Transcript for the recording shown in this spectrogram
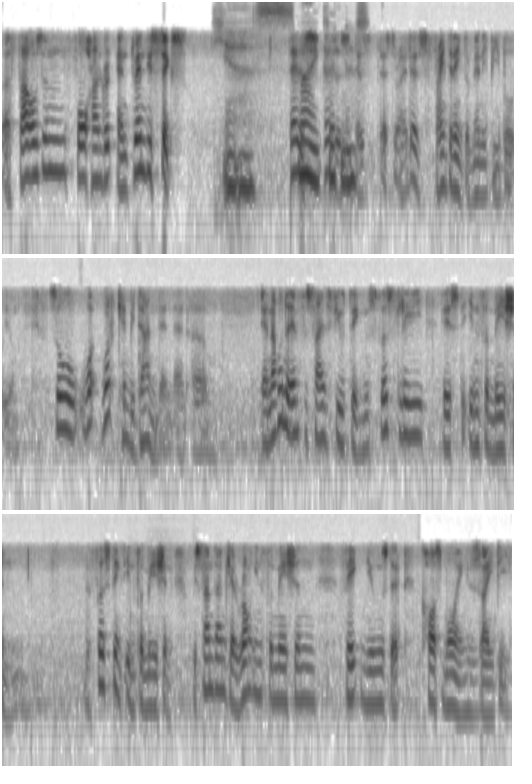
1,426. Yes. That is, My that goodness. Is, that's, that's, right. That's frightening to many people. You know. So what what can be done then? And, um, and I want to emphasize a few things. Firstly, is the information. The first thing is information. We sometimes get wrong information, fake news that cause more anxiety.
